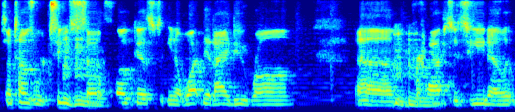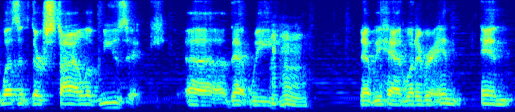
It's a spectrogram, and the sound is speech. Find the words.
sometimes we're too mm-hmm. self-focused. You know, what did I do wrong? Um, mm-hmm. Perhaps it's you know, it wasn't their style of music uh, that we mm-hmm. that we had, whatever. And and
